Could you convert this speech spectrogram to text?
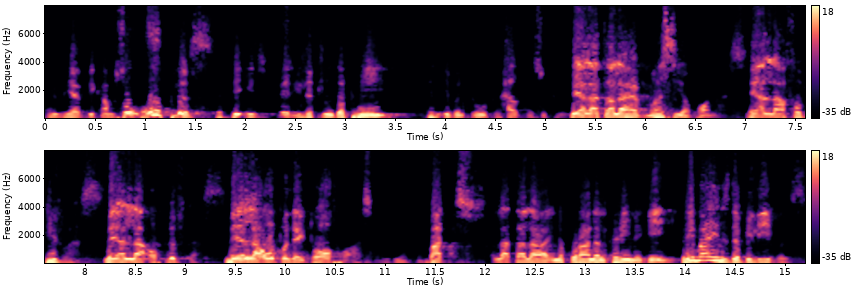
and we have become so hopeless that there is very little that we can even do to help the situation. May Allah Ta'ala have mercy upon us. May Allah forgive us. May Allah uplift us. May Allah open a door for us, my dear friend. But Allah Ta'ala in the Quran Al-Kareem again reminds the believers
